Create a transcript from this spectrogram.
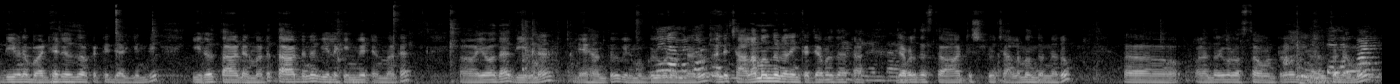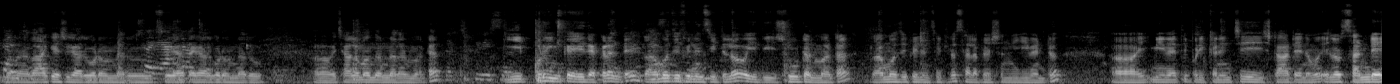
దీవెన బర్త్డే రోజు ఒకటి జరిగింది. ఈరోజు థర్డ్ అనమాట థర్డ్ వీళ్ళకి ఇన్వైట్ అనమాట యోధ దీవెన నేహాంత్ వీళ్ళు ముగ్గురు కూడా ఉన్నారు. అంటే చాలా మంది ఉన్నారు ఇంకా జబర్దస్త్ జబర్దస్త్ ఆర్టిస్టులు చాలా మంది ఉన్నారు. వాళ్ళందరూ కూడా వస్తూ ఉంటారు. మేము వెళ్తున్నాము. మన రాకేష్ గారు కూడా ఉన్నారు శ్రీయాత గారు కూడా ఉన్నారు. చాలా మంది ఉన్నారు అనమాట ఇప్పుడు ఇంకా ఇది ఎక్కడంటే రామోజీ ఫిలిం సిటీలో ఇది షూట్ అనమాట రామోజీ ఫిలిం సిటీలో సెలబ్రేషన్ ఈవెంట్. మేమైతే ఇప్పుడు ఇక్కడ నుంచి స్టార్ట్ అయినాము. ఈరోజు సండే.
